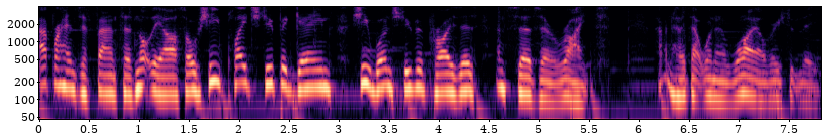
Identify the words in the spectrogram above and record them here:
Apprehensive fan says, Not the asshole. She played stupid games, she won stupid prizes, and serves her right. Haven't heard that one in a while recently.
